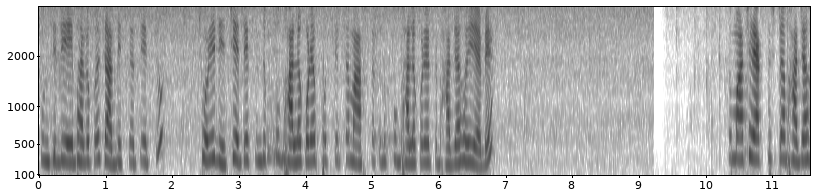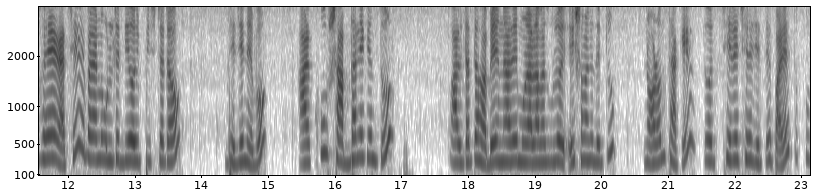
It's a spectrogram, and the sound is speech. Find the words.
কুন্তি দিয়ে এইভাবে করে চারদিকটাতে একটু ছড়িয়ে দিচ্ছি, এতে কিন্তু খুব ভালো করে প্রত্যেকটা মাছটা কিন্তু খুব ভালো করে একটা ভাজা হয়ে যাবে। তো মাছের এক পিসটা ভাজা হয়ে গেছে। এবার আমি উল্টে দিয়ে ওই পিসটাটাও ভেজে নেব। আর খুব সাবধানে কিন্তু পাল্টাতে হবে, নাহলে মোরালা মাছগুলো এই সময় কিন্তু একটু নরম থাকে। তো ছেড়ে ছেড়ে যেতে পারে, তো খুব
